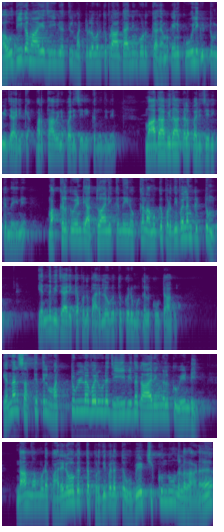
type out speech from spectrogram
ഭൗതികമായ ജീവിതത്തിൽ മറ്റുള്ളവർക്ക് പ്രാധാന്യം കൊടുക്കുക. നമുക്കതിന് കൂലി കിട്ടും വിചാരിക്കുക ഭർത്താവിനെ പരിചരിക്കുന്നതിന് മാതാപിതാക്കളെ പരിചരിക്കുന്നതിന് മക്കൾക്ക് വേണ്ടി അധ്വാനിക്കുന്നതിനൊക്കെ നമുക്ക് പ്രതിഫലം കിട്ടും എന്ന് വിചാരിക്കുക അപ്പോൾ അത് പരലോകത്തൊക്കെ മുതൽക്കൂട്ടാകും. എന്നാൽ സത്യത്തിൽ മറ്റുള്ളവരുടെ ജീവിത കാര്യങ്ങൾക്ക് വേണ്ടി നാം നമ്മുടെ പരലോകത്തെ പ്രതിഫലത്തെ ഉപേക്ഷിക്കുന്നു എന്നുള്ളതാണ്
